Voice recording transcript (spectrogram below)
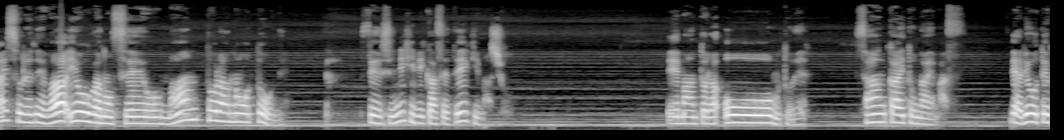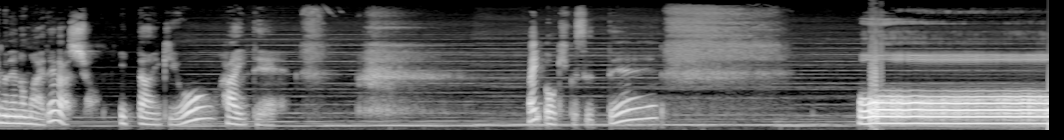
はい、それでは、ヨーガの静音マントラの音をね、精神に響かせていきましょう。えマントラ、オームとね、3回唱えます。では、両手胸の前で合唱。一旦息を吐いて。はい、大きく吸って。おー。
